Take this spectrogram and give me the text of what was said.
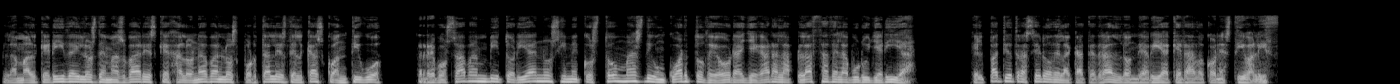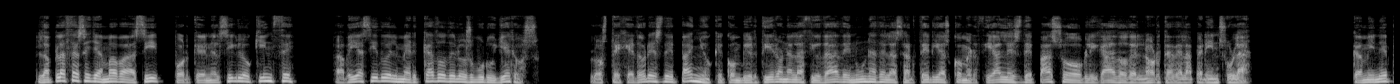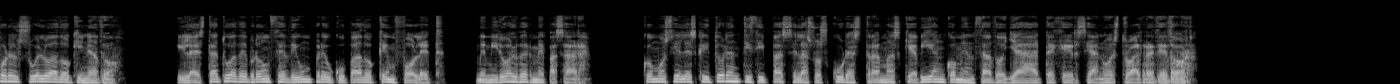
La malquerida y los demás bares que jalonaban los portales del casco antiguo rebosaban vitorianos y me costó más de un cuarto de hora llegar a la plaza de la Burullería, el patio trasero de la catedral donde había quedado con Estíbaliz. La plaza se llamaba así porque en el siglo XV había sido el mercado de los burulleros, los tejedores de paño que convirtieron a la ciudad en una de las arterias comerciales de paso obligado del norte de la península. Caminé por el suelo adoquinado, y la estatua de bronce de un preocupado Ken Follett me miró al verme pasar, como si el escritor anticipase las oscuras tramas que habían comenzado ya a tejerse a nuestro alrededor.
